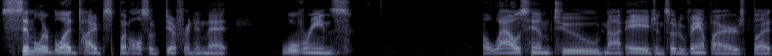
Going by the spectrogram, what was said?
similar blood types, but also different in that Wolverine's allows him to not age, and so do vampires. But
